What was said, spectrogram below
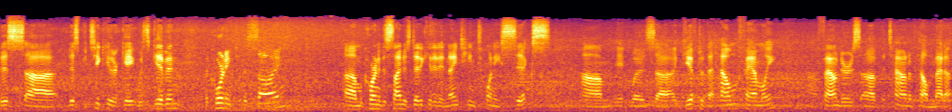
This, uh, this particular gate was given according to the sign. Um, according to the sign, it was dedicated in 1926. Um, it was uh, a gift of the Helm family, uh, founders of the town of Helmetta.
